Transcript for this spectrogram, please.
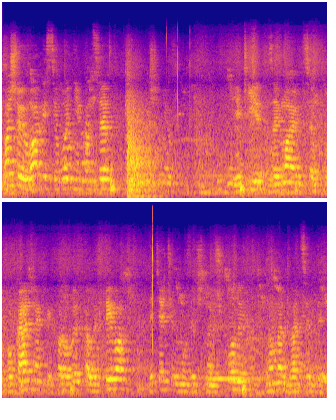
До вашої уваги сьогодні концерт учнів, які займаються в вокальних і хорових колективах дитячої музичної школи номер 29.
